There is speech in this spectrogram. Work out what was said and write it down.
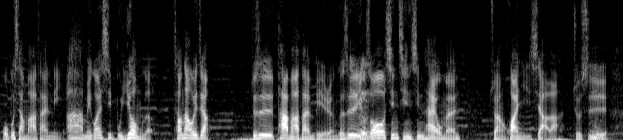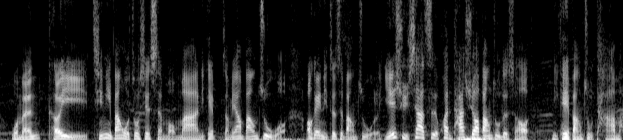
我不想麻烦你啊，没关系，不用了。常常会这样，就是怕麻烦别人。可是有时候心情、心态，我们转换一下啦，就是我们可以，请你帮我做些什么吗？你可以怎么样帮助我？OK，你这次帮助我了，也许下次换他需要帮助的时候，你可以帮助他嘛。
